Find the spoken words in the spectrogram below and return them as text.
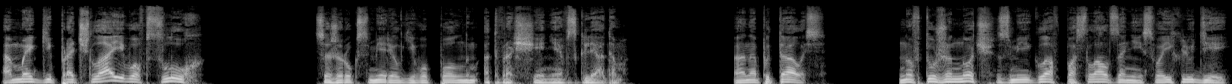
а Мэгги прочла его вслух?» Сожрук смерил его полным отвращения взглядом. Она пыталась, но в ту же ночь Змееглав послал за ней своих людей.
